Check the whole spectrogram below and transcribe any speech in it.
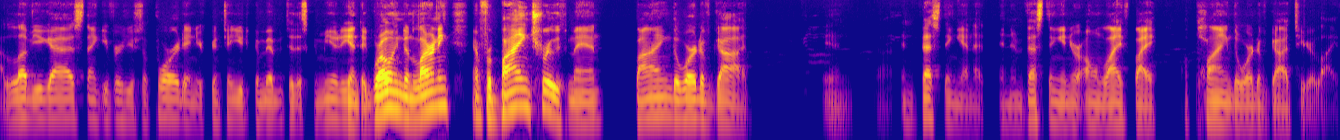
I love you guys. Thank you for your support and your continued commitment to this community and to growing and learning and for buying truth, man, buying the word of God and uh, investing in it and investing in your own life by applying the word of God to your life.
